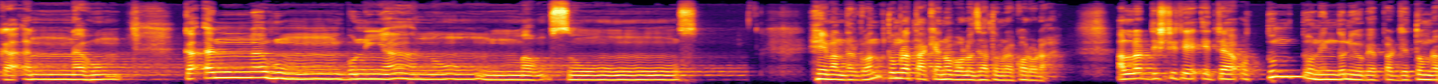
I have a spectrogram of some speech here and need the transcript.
كأنهم كأنهم بنيان مرصوص হে মান্দারগণ তোমরা তা কেন বলো যা তোমরা করো না আল্লাহর দৃষ্টিতে এটা অত্যন্ত নিন্দনীয় ব্যাপার যে তোমরা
